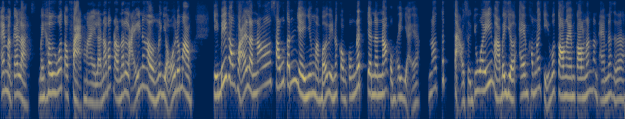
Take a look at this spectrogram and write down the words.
em mà cái là mày hư quá, tao phạt mày là nó bắt đầu nó lẫy nó hờn nó dỗi đúng không? Chị biết không phải là nó xấu tính gì, nhưng mà bởi vì nó còn con nít cho nên nó cũng y vậy nó thích tạo sự chú ý mà bây giờ em không nói chuyện với con, em con nó nên em nó sẽ là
